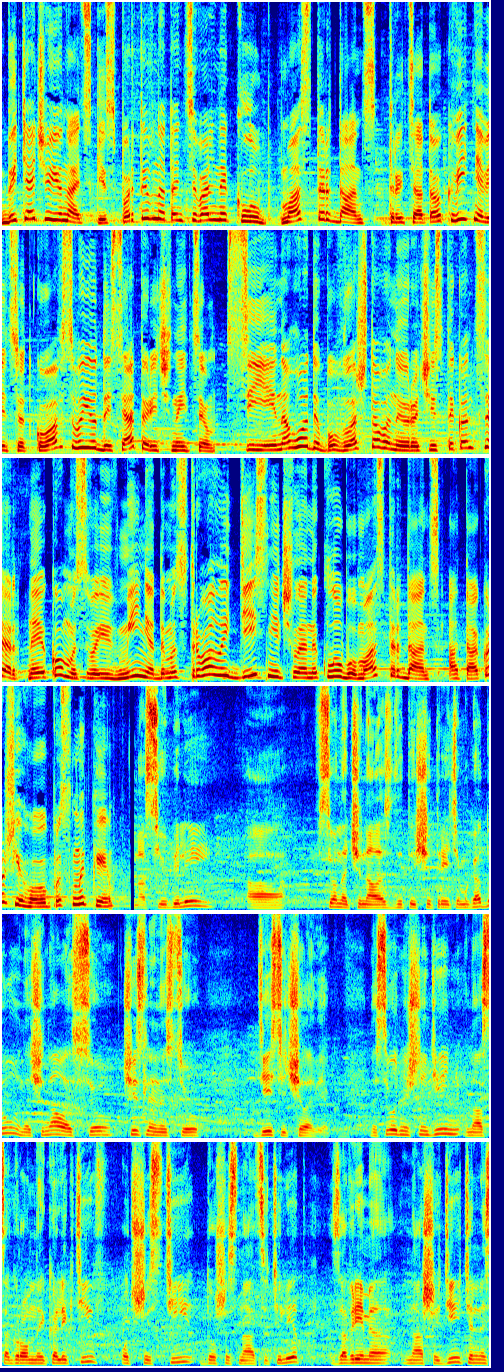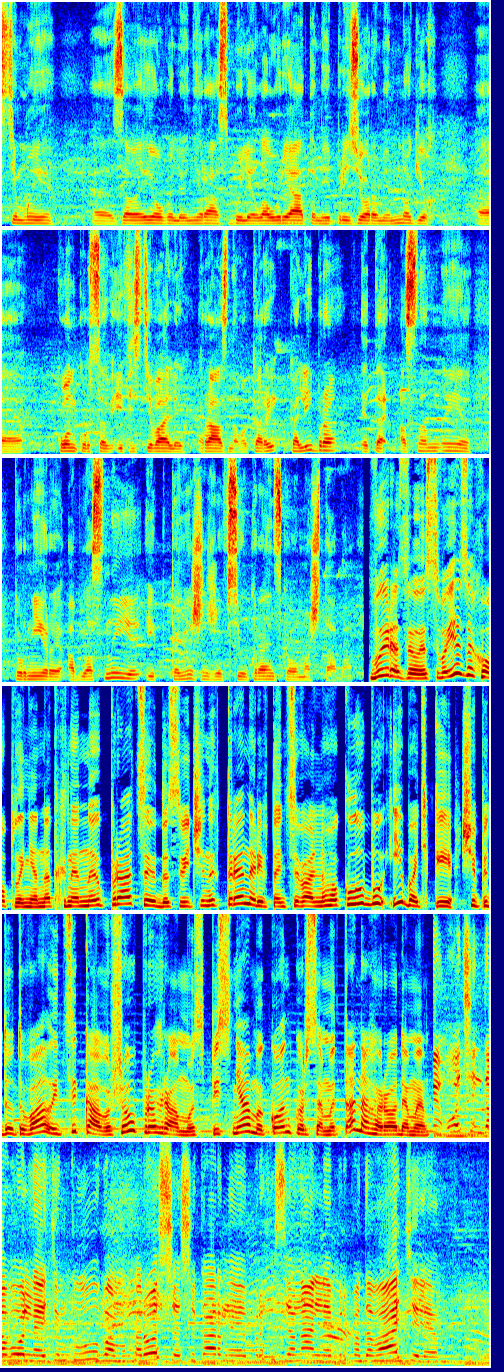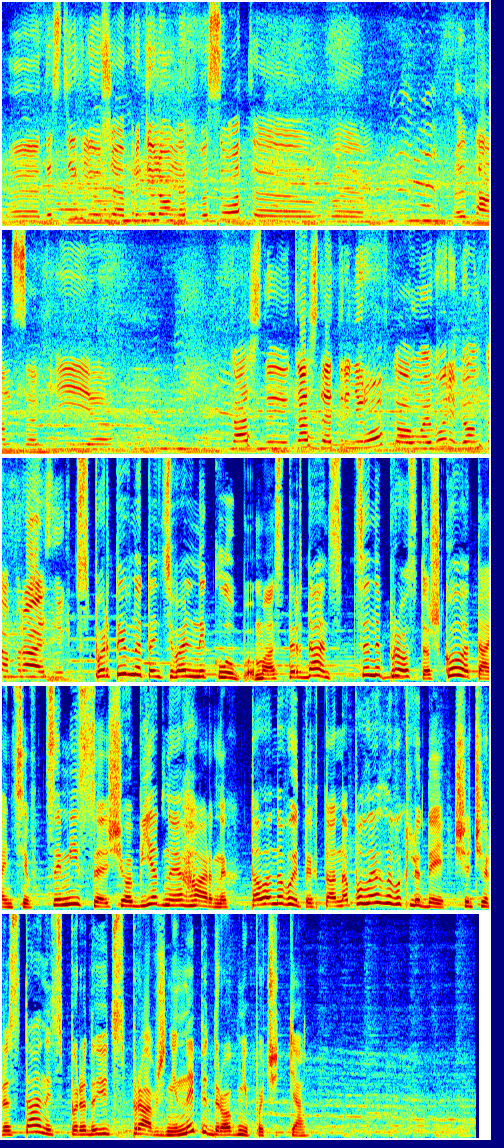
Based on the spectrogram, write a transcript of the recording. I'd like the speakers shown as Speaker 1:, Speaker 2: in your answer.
Speaker 1: Дитячо-юнацький спортивно-танцювальний клуб Мастер Данс 30 квітня відсвяткував свою 10-ту річницю. З цієї нагоди був влаштований урочистий концерт, на якому свої вміння демонстрували дійсні члени клубу Мастер Данс, а також його випускники.
Speaker 2: У нас юбилей. Все начиналось в 2003 году. Начиналось все численностью 10 человек. На сегодняшний день у нас огромный коллектив от 6 до 16 лет. За время нашей деятельности мы э, завоевывали не раз, были лауреатами и призерами многих э, конкурсов и фестивалей разного кары- калибра. Это основные турниры областные и, конечно же, всеукраинского масштаба.
Speaker 1: Виразили своє захоплення натхненною працею досвідчених тренерів танцювального клубу і батьки, що підготували цікаву шоу-програму з піснями, конкурсами та нагородами.
Speaker 3: Мы очень довольны этим клубом. Хорошие, шикарные профессиональные преподаватели. Э, Достигли уже определенных высот э, в э, танцах. И э, каждый, каждая тренировка у моего ребенка праздник.
Speaker 1: Спортивно-танцювальний клуб Мастер Данс це не просто школа танців, це місце, що об'єднує гарних, талановитих та наполегливих людей, що через танець передають справжні непідробні почуття.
